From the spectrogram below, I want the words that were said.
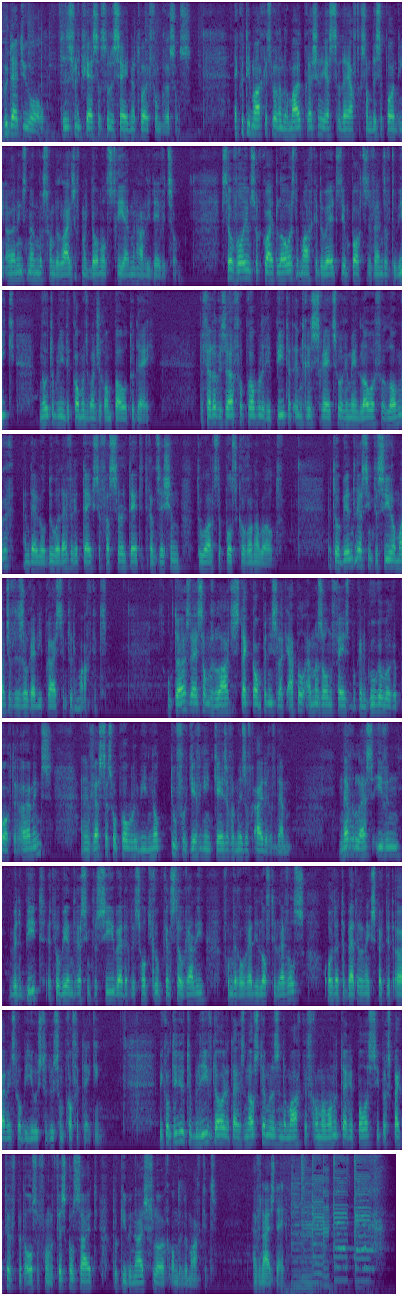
Good day to you all. This is Philippe Geisels for the CA Network from Brussels. Equity markets were under mild pressure yesterday after some disappointing earnings numbers from the likes of McDonald's, 3M, and Harley Davidson. Still, volumes were quite low as the market awaits the important events of the week, notably the comments by Jerome Powell today. The Federal Reserve will probably repeat that interest rates will remain lower for longer and they will do whatever it takes to facilitate the transition towards the post corona world. It will be interesting to see how much of this is already priced into the market. On Thursday, some of the largest tech companies like Apple, Amazon, Facebook, and Google will report their earnings, and investors will probably be not too forgiving in case of a miss of either of them. Nevertheless, even with a beat, it will be interesting to see whether this hot group can still rally from their already lofty levels or that the better than expected earnings will be used to do some profit taking. We continue to believe, though, that there is enough stimulus in the market from a monetary policy perspective, but also from a fiscal side, to keep a nice floor under the market. Have a nice day.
